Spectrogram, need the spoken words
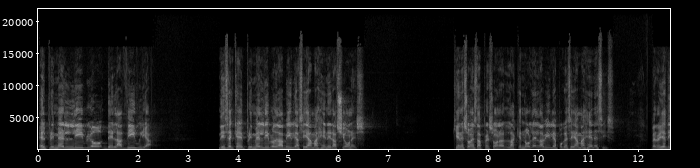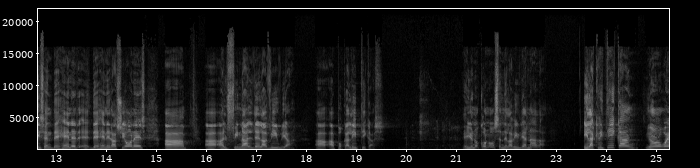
el primer libro de la Biblia. Dicen que el primer libro de la Biblia se llama Generaciones. ¿Quiénes son esas personas? Las que no leen la Biblia porque se llama Génesis. Pero ellas dicen de, generaciones al final de la Biblia, apocalípticas. Ellos no conocen de la Biblia nada. Y la critican. Yo no voy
